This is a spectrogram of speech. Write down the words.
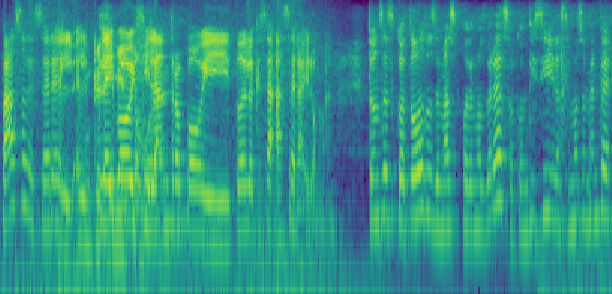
pasa de ser el, el playboy, moral. filántropo y todo lo que sea a ser Iron Man. Entonces, con todos los demás podemos ver eso. Con DC, lastimosamente,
